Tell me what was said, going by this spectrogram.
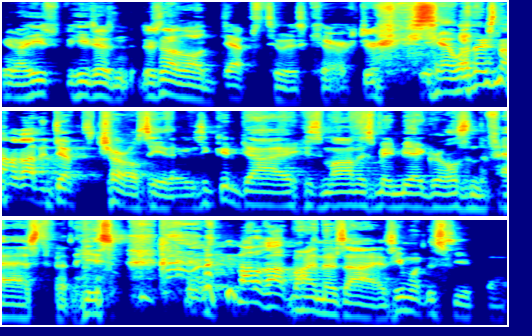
You know, he's he doesn't. There's not a lot of depth to his character. Yeah, well, there's not a lot of depth to Charles either. He's a good guy. His mom has made me a girls in the past, but he's not a lot behind those eyes. He won't dispute that.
